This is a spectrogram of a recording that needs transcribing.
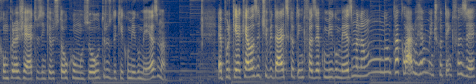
com projetos em que eu estou com os outros do que comigo mesma? É porque aquelas atividades que eu tenho que fazer comigo mesma não tá claro realmente o que eu tenho que fazer.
